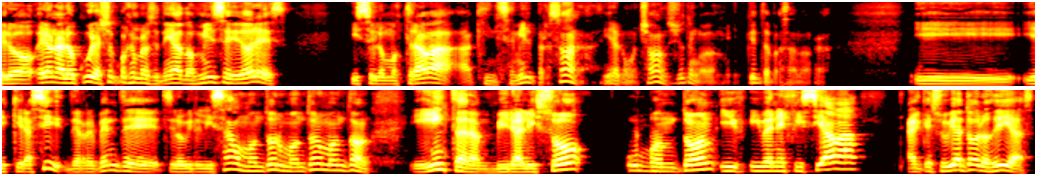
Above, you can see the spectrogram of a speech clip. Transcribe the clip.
pero era una locura. Yo, por ejemplo, si tenía 2.000 seguidores y se lo mostraba a 15.000 personas. Y era como, chabón, yo tengo 2.000, ¿qué está pasando acá? Y, y es que era así, de repente se lo viralizaba un montón, un montón, un montón. Y Instagram viralizó un montón y, y beneficiaba al que subía todos los días.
